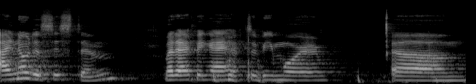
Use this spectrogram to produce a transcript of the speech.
I I know the system, but I think I have to be more um,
